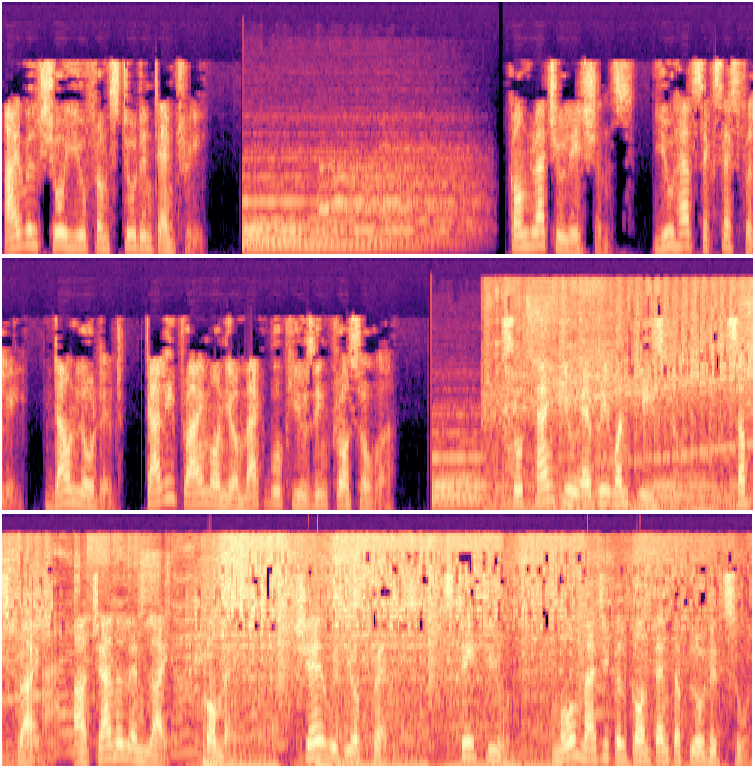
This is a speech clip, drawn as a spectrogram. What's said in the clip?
I will show you from student entry. Congratulations! You have successfully downloaded Tally Prime on your MacBook using Crossover. So thank you everyone please do subscribe our channel and like, comment, share with your friends. Stay tuned. More magical content uploaded soon.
